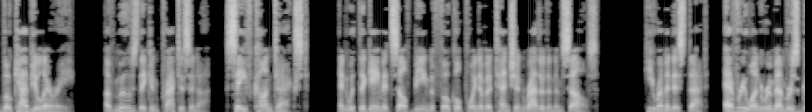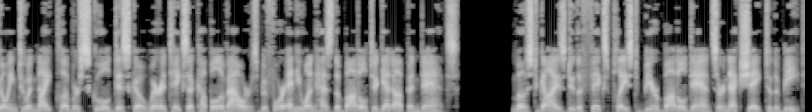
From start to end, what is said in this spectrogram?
vocabulary of moves they can practice in a safe context and with the game itself being the focal point of attention rather than themselves. He reminisced that, "...everyone remembers going to a nightclub or school disco where it takes a couple of hours before anyone has the bottle to get up and dance. Most guys do the fix-placed beer bottle dance or neck shake to the beat."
